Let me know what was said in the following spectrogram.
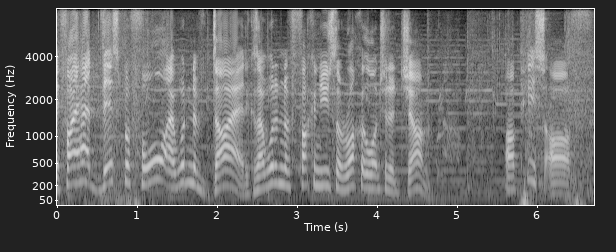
If I had this before, I wouldn't have died, because I wouldn't have fucking used the rocket launcher to jump. Oh, piss off.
